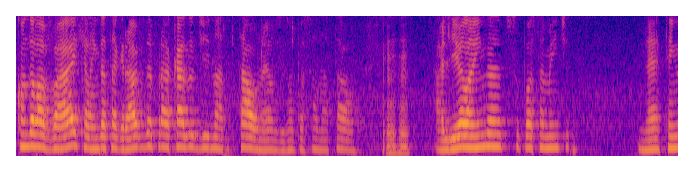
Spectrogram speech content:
quando ela vai, que ela ainda está grávida, para a casa de Natal, né? Onde eles vão passar o Natal. Uhum. Ali ela ainda supostamente, né? Tem,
